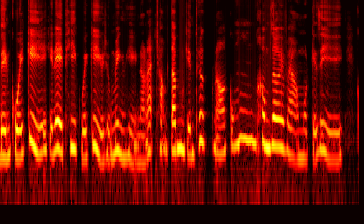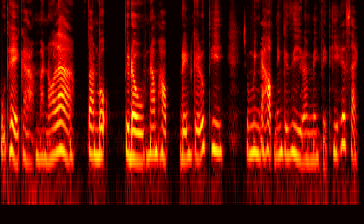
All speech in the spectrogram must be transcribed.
đến cuối kỳ ấy, cái đề thi cuối kỳ của chúng mình thì nó lại trọng tâm kiến thức nó cũng không rơi vào một cái gì cụ thể cả mà nó là toàn bộ từ đầu năm học đến cái lúc thi. Chúng mình đã học những cái gì là mình phải thi hết sạch.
